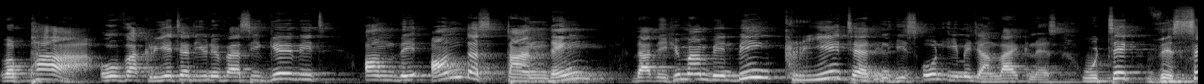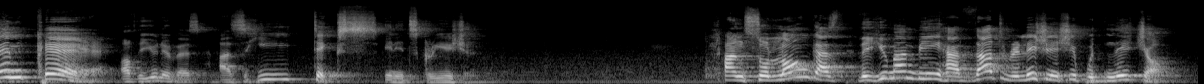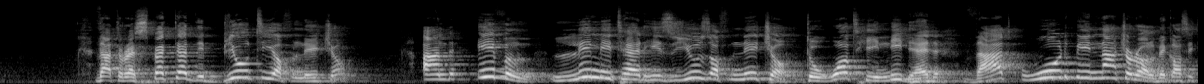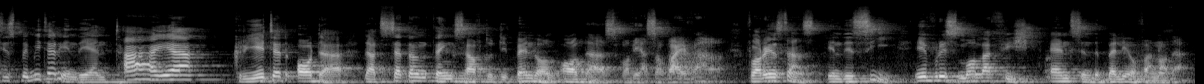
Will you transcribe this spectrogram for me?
the power over created universe, he gave it on the understanding that the human being being created in his own image and likeness would take the same care of the universe as he takes in its creation. And so long as the human being had that relationship with nature that respected the beauty of nature and even limited his use of nature to what he needed, that would be natural because it is permitted in the entire created order that certain things have to depend on others for their survival. For instance, in the sea, every smaller fish ends in the belly of another.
